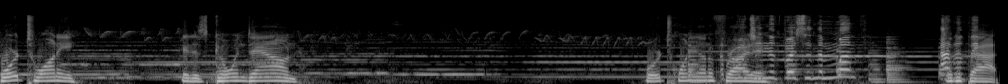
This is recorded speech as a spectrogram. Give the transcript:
420. It is going down. 420 on a Friday. Approaching the first of the month. Look at that.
